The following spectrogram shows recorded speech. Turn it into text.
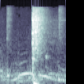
Woo!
